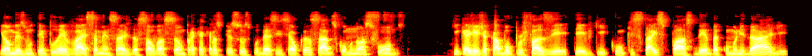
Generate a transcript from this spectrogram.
e ao mesmo tempo levar essa mensagem da salvação para que aquelas pessoas pudessem ser alcançadas como nós fomos. Que, que a gente acabou por fazer? Teve que conquistar espaço dentro da comunidade,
